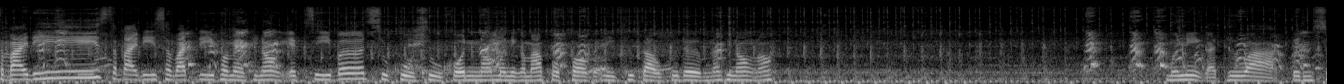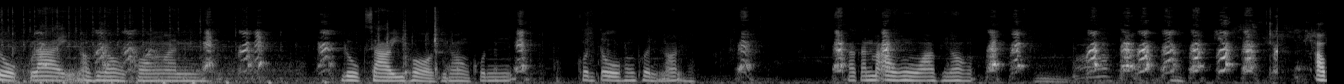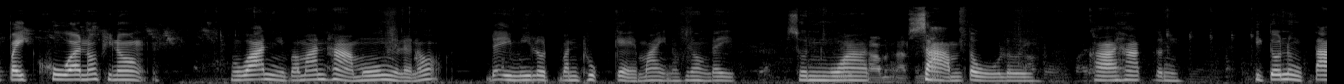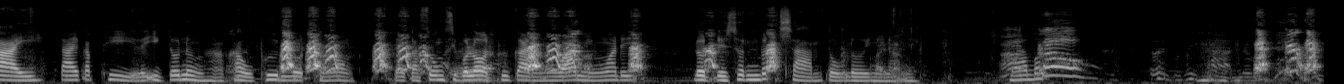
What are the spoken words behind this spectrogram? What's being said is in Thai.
สบายดีสบายดีสวัสดีพ่อแม่พี่น้อง FC เบิร์ดสู่ขู่สู่คนเนาะมื้อนี้ก็มาพบพอกันอีกคือเก่าคือเดิมเนาะพี่น้องเนาะมื้อนี้ก็ถือว่าเป็นโศกไล่เนาะพี่น้องของอันลูกสาวอีพ่อพี่น้องคนคนโตของเพิ่นเนาะพากันมาเอางัวพี่น้อง เอาไปครัวเนาะพี่น้องเมื่อวานนี่ประมาณห้าโมงนี่แหละเนาะได้มีรถบรรทุกแก่ไหมเนาะพี่น้องได้ซนงัวสามโตวเลยคาหักตัวนี้ อีกตัวหนึ่งตายตายกับที่และอีกตัวหนึ่งหาเข่าพื้นรถพี่น้อง แต่กระทรงสิบรอดคือกันเมื่อวานนี้ว่าได้รถได้ซนเบัดสามโตวเลยนี่นะนี่มาเบ่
